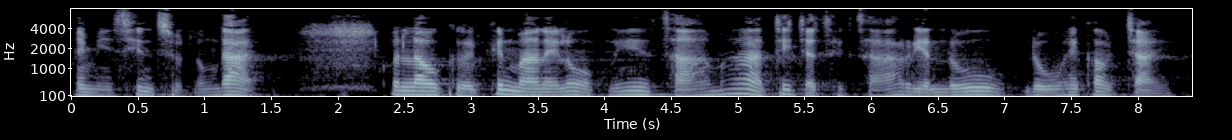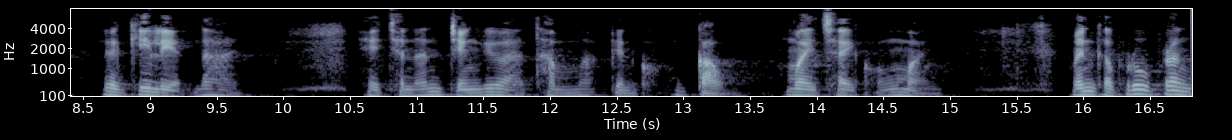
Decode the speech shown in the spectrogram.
ไม่มีสิ้นสุดลงได้ คนเราเกิดขึ้นมาในโลกนี้สามารถที่จะศึกษาเรียนรู้ดูให้เข้าใจ เรื่องกิเลสได้เหตุฉะนั้นจึงเรียกว่าธรรมะเป็นของเก่า ไม่ใช่ของใหม่ เหมือนกับรูปร่าง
